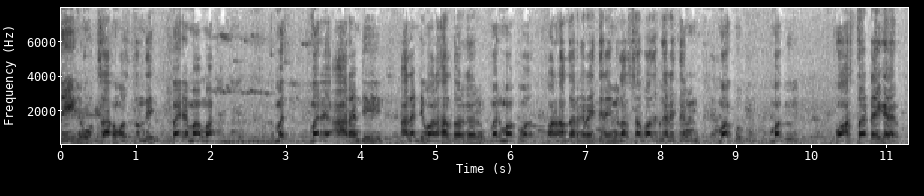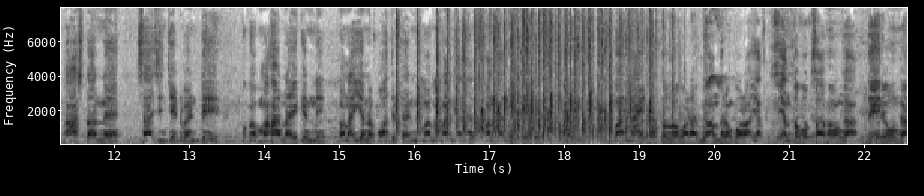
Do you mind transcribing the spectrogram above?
ధైర్యం ఉత్సాహం వస్తుంది. మరి మా మరి మరి అలాంటి అలాంటి వరహాలదార్ గారు మరి మాకు వరహాలదార్ గారు అయితేనేమి లక్షాబాదుడు గారు అయితేనేమి మాకు మాకు కోస్తా టైగర్ రాష్ట్రాన్ని శాసించేటువంటి ఒక మహానాయకుడిని మన అయ్యన్న పాత్రుడు గారిని మాకు మన అందించారు మరి వారి నాయకత్వంలో కూడా మేమందరం కూడా ఎంతో ఉత్సాహంగా ధైర్యంగా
